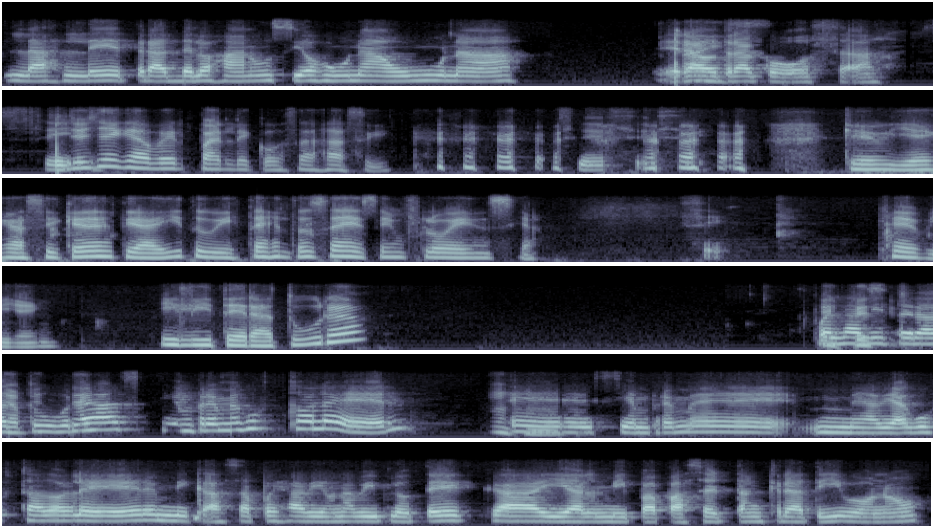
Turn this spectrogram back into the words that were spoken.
las, letras de los anuncios una a una. Era otra cosa. Yo llegué a ver un par de cosas así. Sí, sí, sí. Qué bien, así que desde ahí tuviste entonces esa influencia. Sí. Qué bien. ¿Y literatura? Pues la literatura siempre me gustó leer, eh, siempre me, me, había gustado leer. En mi casa pues había una biblioteca y al mi papá ser tan creativo, ¿no?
